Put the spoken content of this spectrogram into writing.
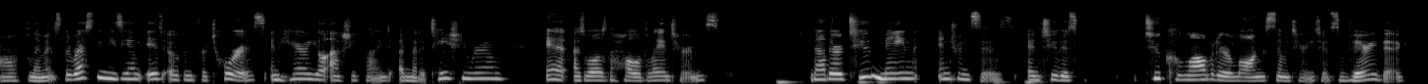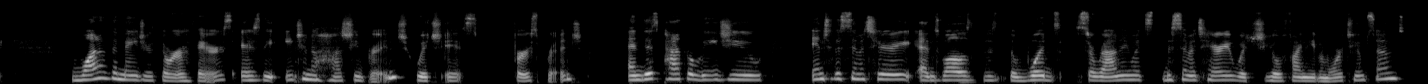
off limits, the rest of the museum is open for tourists, and here you'll actually find a meditation room and, as well as the Hall of Lanterns. Now, there are two main entrances into this two kilometer long cemetery, so it's very big. One of the major thoroughfares is the Ichinohashi Bridge, which is First Bridge. And this path will lead you into the cemetery as well as the, the woods surrounding the cemetery, which you'll find even more tombstones.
